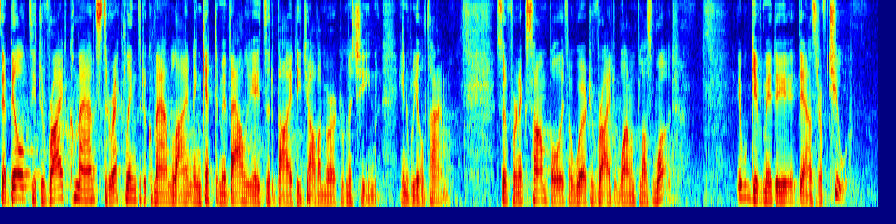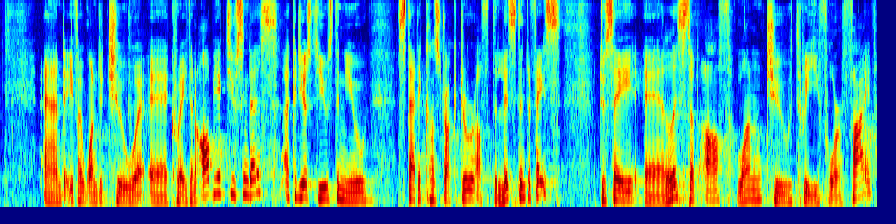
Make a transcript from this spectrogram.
The ability to write commands directly into the command line and get them evaluated by the Java virtual machine in real time. So for an example, if I were to write 1 plus 1, it would give me the, the answer of 2. And if I wanted to uh, create an object using this, I could just use the new static constructor of the list interface to say uh, list of 1, 2, 3, 4, 5,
